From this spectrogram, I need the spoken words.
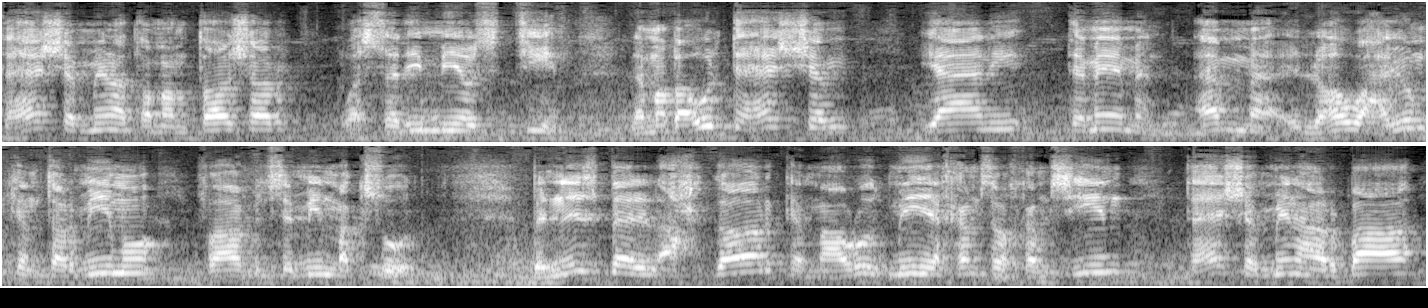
تهشم منها 18 والسليم 160 لما بقول تهشم يعني تماما أما اللي هو هيمكن ترميمه فهو بنسميه المكسور. بالنسبة للأحجار كان معروض 155 تهشم منها أربعة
